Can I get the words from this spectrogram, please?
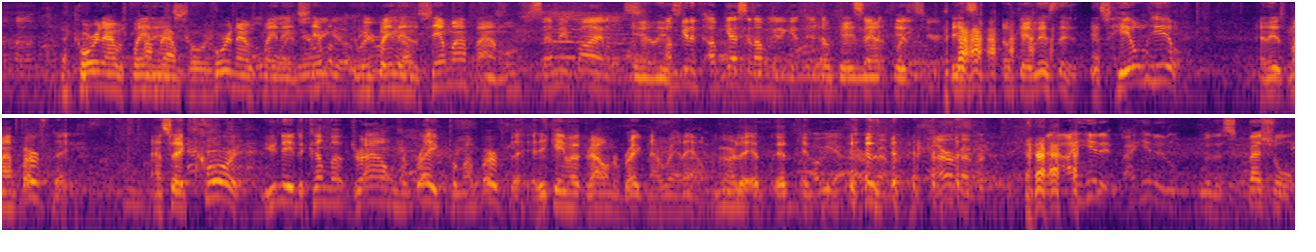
uh-huh. Corey and I was playing Come in, round, Corey. Corey and I was Oh, playing boy, in here we semi, go, we were here we playing in the semifinals. Semifinals. And I'm it's- gonna. I'm guessing I'm gonna get end Okay, in now place it's, here. it's okay. Listen, it's Hill Hill, and it's my birthday. I said, Corey, you need to come up dry on the break for my birthday. And he came up dry on the break, and I ran out. Remember that? It- it- it- Oh yeah, I remember. I remember. I hit it. I hit it with a special,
